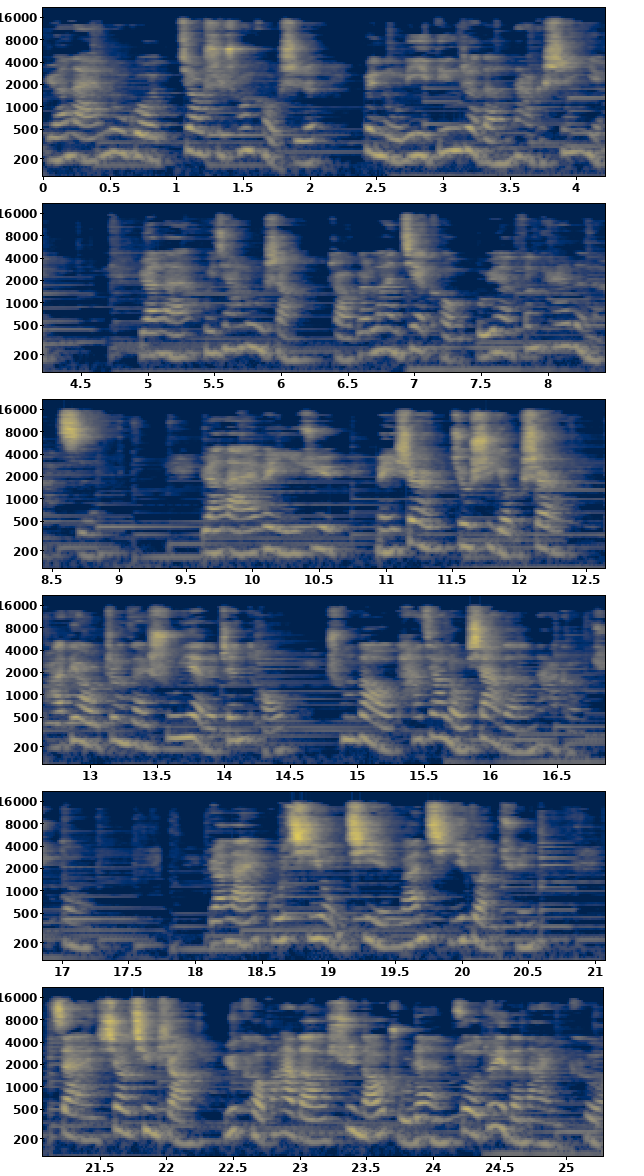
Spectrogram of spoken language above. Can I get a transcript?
原来路过教室窗口时会努力盯着的那个身影，原来回家路上找个烂借口不愿分开的那次，原来为一句没事儿就是有事儿，拔掉正在输液的针头，冲到他家楼下的那个举动。原来鼓起勇气挽起短裙，在校庆上与可怕的训导主任作对的那一刻；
